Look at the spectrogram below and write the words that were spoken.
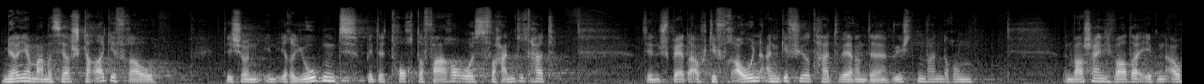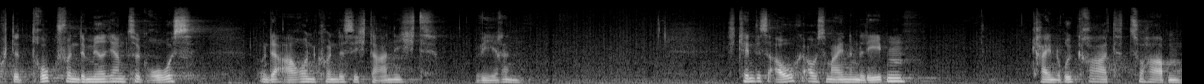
Mirjam war eine sehr starke Frau, die schon in ihrer Jugend mit der Tochter Pharaos verhandelt hat, den später auch die Frauen angeführt hat während der Wüstenwanderung. Und wahrscheinlich war da eben auch der Druck von der Mirjam zu groß und der Aaron konnte sich da nicht wehren. Ich kenne das auch aus meinem Leben kein Rückgrat zu haben,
